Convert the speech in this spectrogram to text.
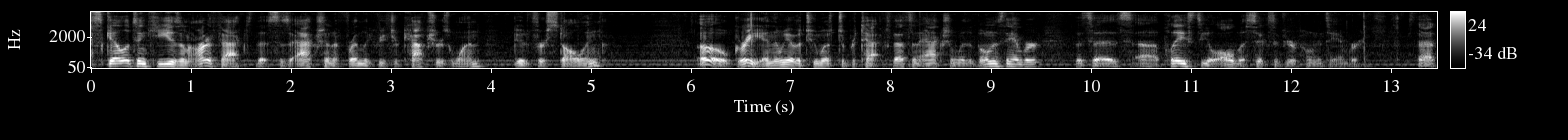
Skeleton Key is an artifact that says action a friendly creature captures 1. Good for stalling. Oh, great, and then we have a Too Much to Protect. That's an action with a bonus amber that says uh, play steal all but 6 of your opponent's amber. Is that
